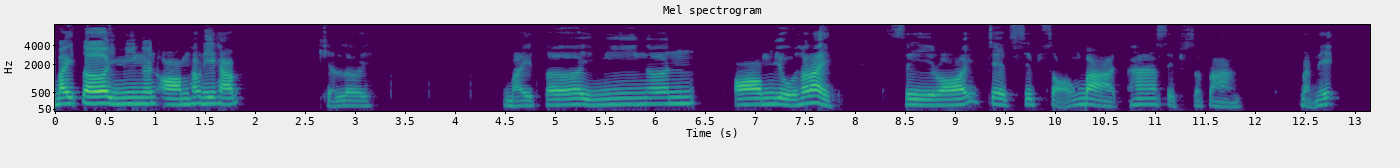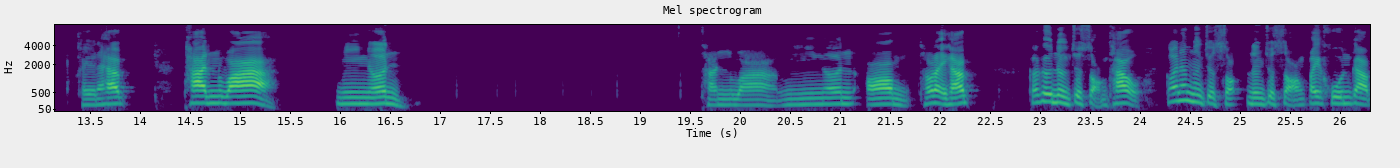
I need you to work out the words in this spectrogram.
ใบเตยมีเงินออมเท่านี้ครับ เขียนเลย ใบเตยมีเงินออมอยู่เท่าไหร่472 บาท 50 สตางค์แบบนี้ โอเคนะครับ ธันวา มีเงิน ธันวา มีเงินออมเท่าไหร่ครับ ก็คือ 1.2 เท่า ก็นำ1.2 1.2 ไปคูณกับ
